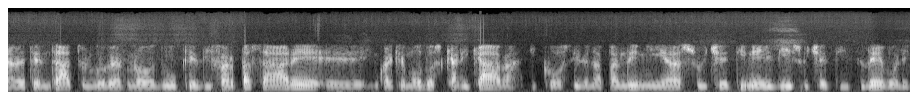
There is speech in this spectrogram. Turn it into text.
aveva tentato il governo Duque di far passare, eh, in qualche modo scaricava i costi della pandemia sui ceti medi e sui ceti più deboli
